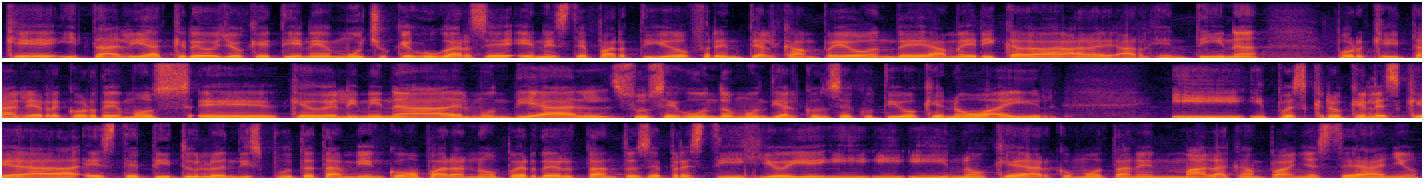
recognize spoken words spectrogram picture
que Italia creo yo que tiene mucho que jugarse en este partido frente al campeón de América, Argentina, porque Italia, recordemos, eh, quedó eliminada del Mundial, su segundo Mundial consecutivo que no va a ir. Y, y pues creo que les queda este título en disputa también como para no perder tanto ese prestigio y, y- y- y no quedar como tan en mala campaña este año,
